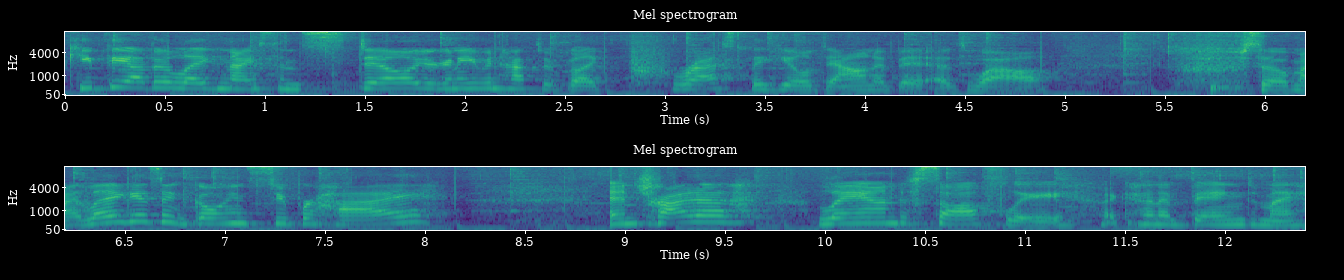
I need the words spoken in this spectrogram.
Keep the other leg nice and still. You're gonna even have to like press the heel down a bit as well. So my leg isn't going super high and try to land softly. I kind of banged my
